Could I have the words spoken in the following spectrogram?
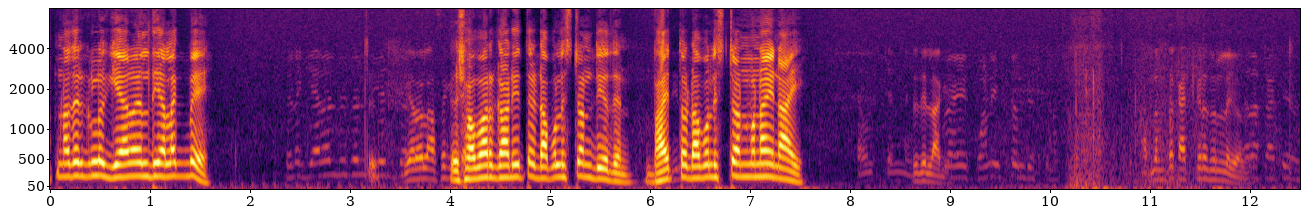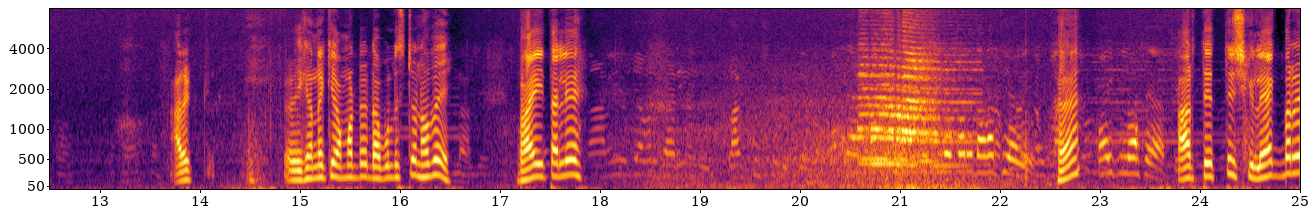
আপনাদেরগুলো গিয়ার অয়েল দেওয়া লাগবে সবার গাড়িতে ডাবল স্ট্যান্ড দিয়ে দেন। ভাই তো ডাবল স্ট্যান্ড মনে হয় নাই। যদি লাগে। আপনার তো কাজ করে ধরলেই হবে। আরেক এখানে কি আমারটা ডাবল স্ট্যান্ড হবে? ভাই তাহলে পরে দাঁড়াতে হবে হ্যাঁ? আর তেত্রিশ কিলো। একবারে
